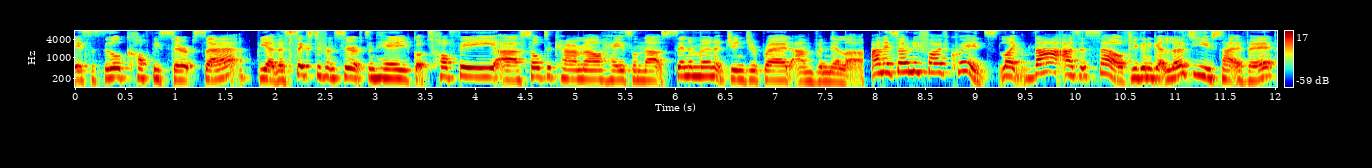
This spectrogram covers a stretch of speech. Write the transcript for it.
It's this little coffee syrup set. But yeah, there's six different syrups in here. You've got toffee, uh, salted caramel, hazelnut, cinnamon, gingerbread, and vanilla. And it's only five quids. Like that as itself, you're gonna get loads of use out of it.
